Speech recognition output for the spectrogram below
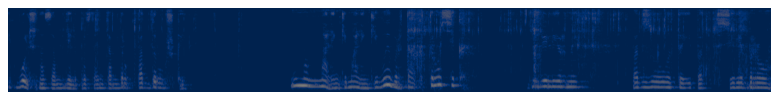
Их больше на самом деле, просто они там друг под дружкой. Ну, маленький-маленький выбор. Так, тросик ювелирный под золото и под серебро.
